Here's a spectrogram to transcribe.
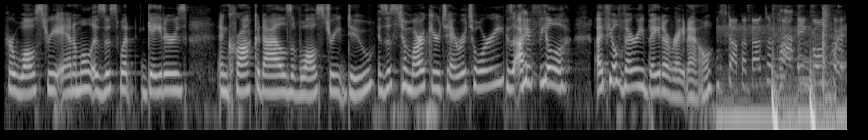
Her Wall Street animal? Is this what gators and crocodiles of Wall Street do? Is this to mark your territory? Because I feel, I feel very beta right now. Stop about to pop, ain't gon' quit.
